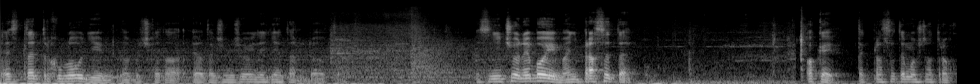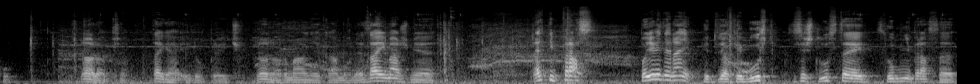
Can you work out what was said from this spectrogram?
Já se tady trochu bloudím, no počkat, jo, takže můžeme jít jedině tady do toho. Já se ničeho nebojím, ani prasete. OK, tak prasete možná trochu. No dobře, tak já jdu pryč. No normálně, kamo, nezajímáš mě. Ne, ty pras... Podívejte na ně, je tu nějaký burst, ty jsi tlustej, slubní prase.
